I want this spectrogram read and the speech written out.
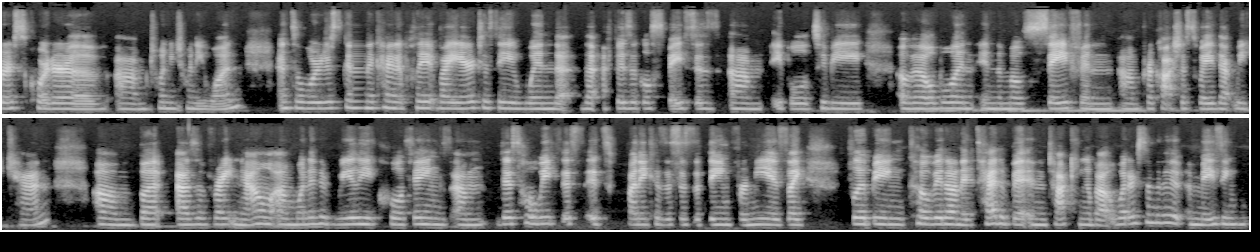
first quarter of um, 2021. And so we're just going to kind of play it by ear to see when the, the physical space is um, able to be available in, in the most safe and um, precautious way that we can. Um, but as of right now, um, one of the really cool things um, this whole week, this it's funny because this is the theme for me is like flipping COVID on its head a bit and talking about what are some of the amazing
